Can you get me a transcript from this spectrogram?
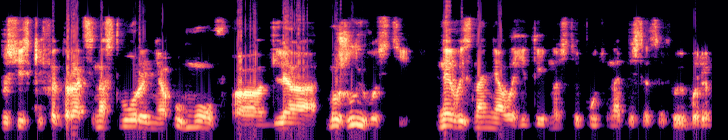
в Російській Федерації, на створення умов е, для можливості невизнання легітимності Путіна після цих виборів.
